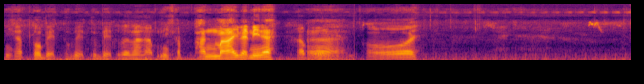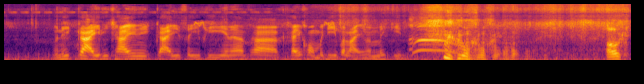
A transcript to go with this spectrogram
นี่ครับตัวเบ็ดตัวเบ็ดตัวเบ็ดเปิดมาครับ นี่ครับพันไม้แบบนี้นะครับผมอ่าโอ้ยวันนี้ไก่ที่ใช้นี่ไก่ CP นะ ถ้าใช้ของไม่ดีปลาไหลมันไม่กิน โอเค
